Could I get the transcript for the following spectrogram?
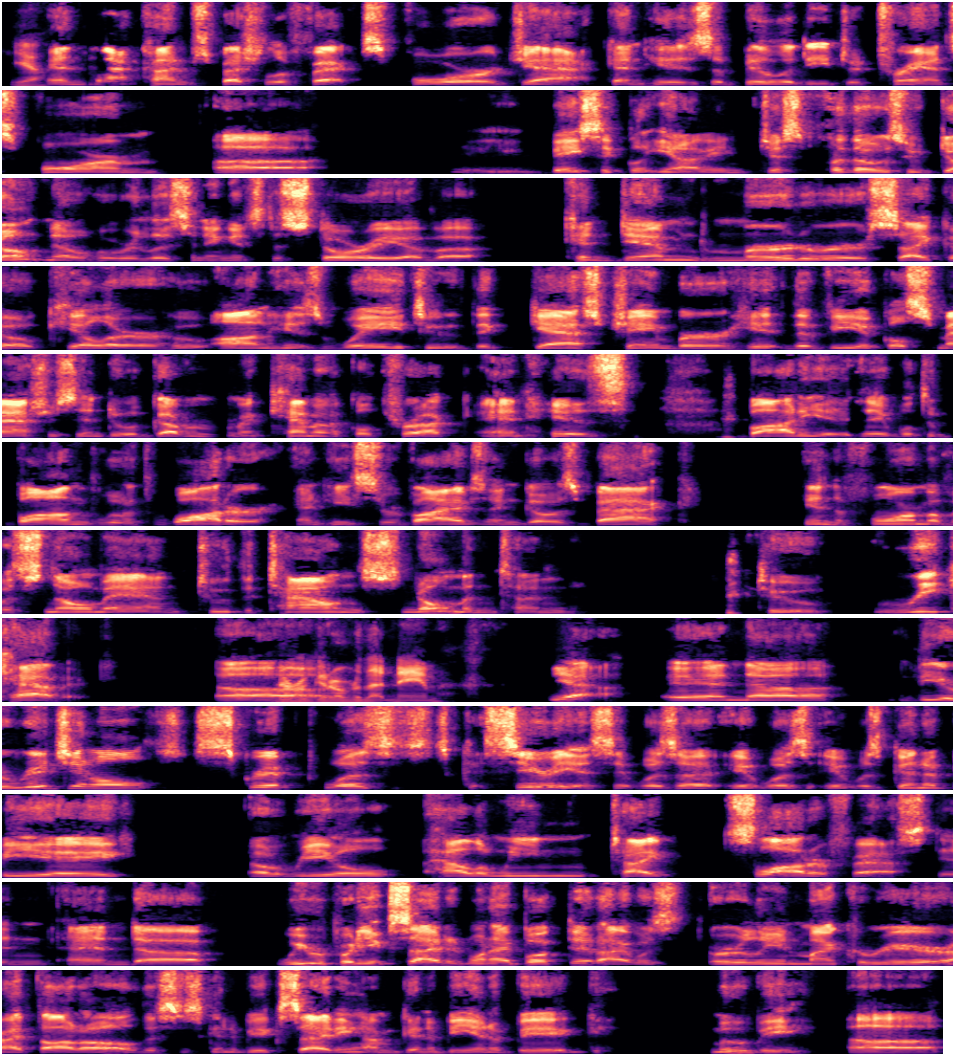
Yeah. and that kind of special effects for Jack and his ability to transform, uh, basically, you know, I mean, just for those who don't know who are listening, it's the story of a condemned murderer, psycho killer who on his way to the gas chamber, hit, the vehicle smashes into a government chemical truck and his body is able to bond with water and he survives and goes back in the form of a snowman to the town Snowmanton to wreak havoc. Uh, Never get over that name. yeah, and uh, the original script was serious. It was a it was it was going to be a a real Halloween type slaughter fest, and and uh, we were pretty excited when I booked it. I was early in my career. I thought, oh, this is going to be exciting. I'm going to be in a big movie. Uh,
